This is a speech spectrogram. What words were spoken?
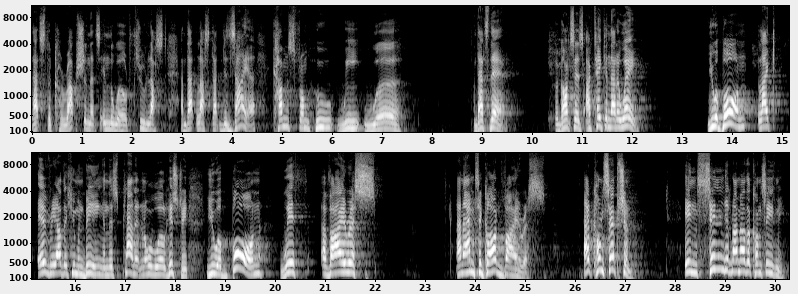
that's the corruption that's in the world through lust. And that lust, that desire, comes from who we were. And that's there. But God says, I've taken that away. You were born like every other human being in this planet and all world history. You were born with a virus, an anti God virus at conception. In sin did my mother conceive me.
